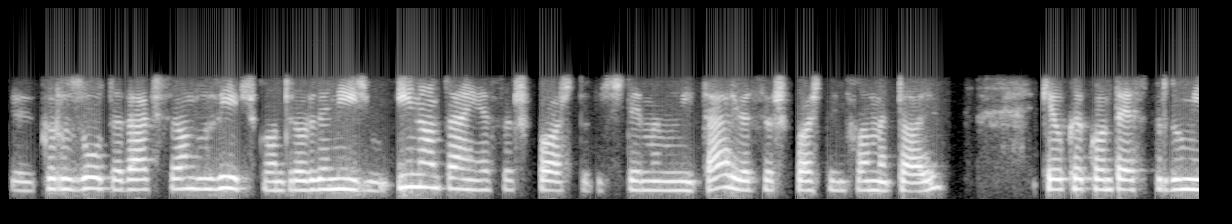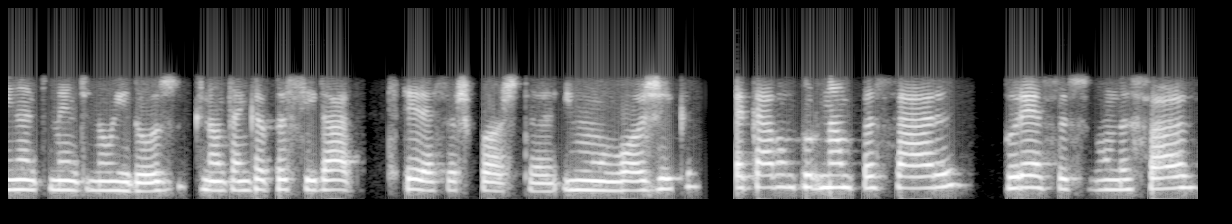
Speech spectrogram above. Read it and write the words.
que, que resulta da agressão do vírus contra o organismo e não tem essa resposta do sistema imunitário, essa resposta inflamatória, que é o que acontece predominantemente no idoso, que não tem capacidade de ter essa resposta imunológica, acabam por não passar por essa segunda fase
